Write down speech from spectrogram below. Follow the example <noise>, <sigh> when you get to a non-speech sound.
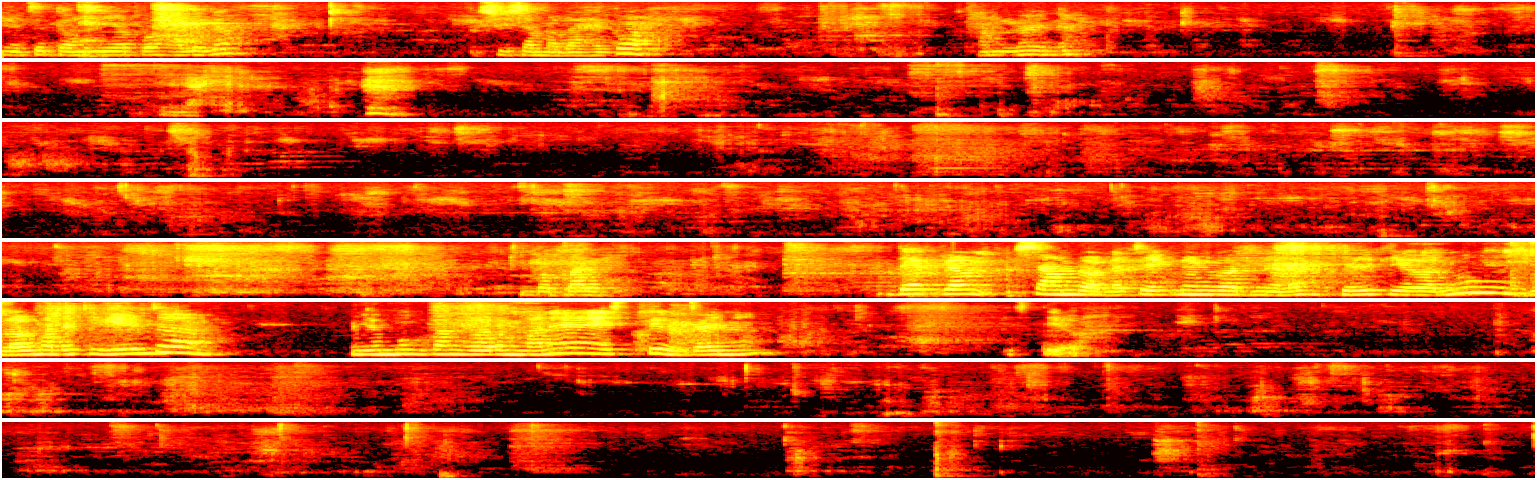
यहाँ चाहिँ धनियाँ पखालेर सिसामा राखेको। खानु होइन। बब्बाल ब्याकग्राउन्ड साउन्डहरूलाई चाहिँ इग्नोर गरिदिनु होला। फेरि के गर्नु। भ्लगमा त ठिकै हुन्छ। यो मुखबाङ गरौँ भने यस्तै हुन्छ होइन? त्यस्तै हो।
